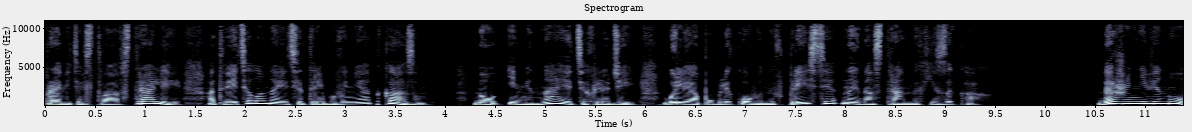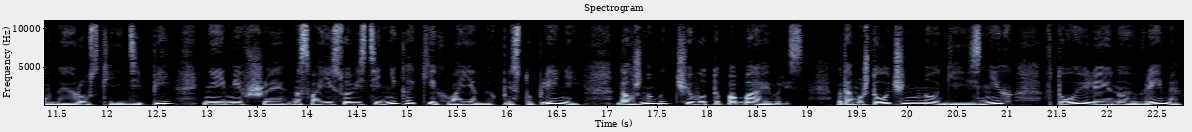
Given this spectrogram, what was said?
Правительство Австралии ответило на эти требования отказом, но имена этих людей были опубликованы в прессе на иностранных языках. Даже невиновные русские ДП, не имевшие на своей совести никаких военных преступлений, должно быть чего-то побаивались, потому что очень многие из них в то или иное время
